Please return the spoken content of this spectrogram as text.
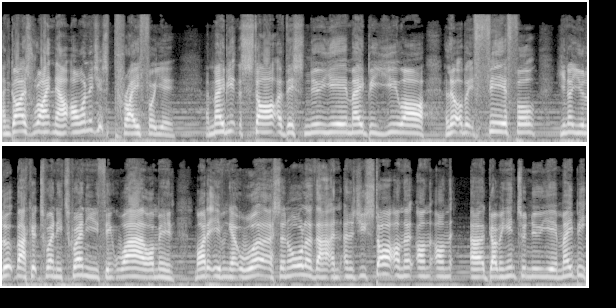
And guys, right now, I want to just pray for you. And maybe at the start of this new year, maybe you are a little bit fearful. You know, you look back at 2020 and you think, wow, I mean, might it even get worse and all of that. And, and as you start on the on, on uh, going into a new year, maybe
